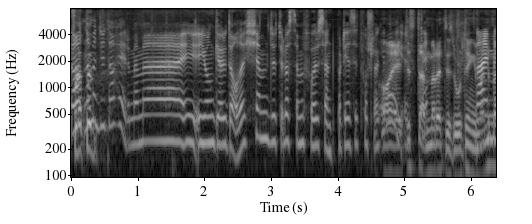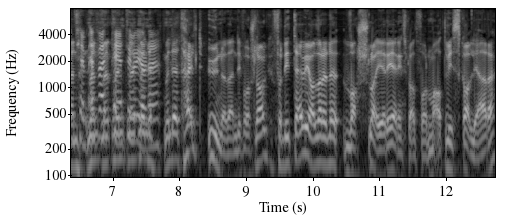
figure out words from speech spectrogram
Da, nei, men du, da hører vi med Jon Georg Dale. Kommer du til å stemme for Senterpartiet sitt forslag? Nei, jeg ikke stemmer rett i Stortinget, nei, men, men, men, men, men, det er et helt unødvendig forslag. For dette er vi allerede varsla i regjeringsplattforma at vi skal gjøre.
